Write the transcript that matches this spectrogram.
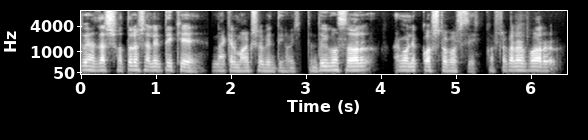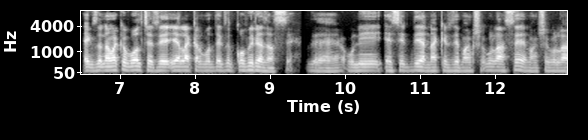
দুই হাজার সতেরো সালের দিকে নাকের মাংস বৃদ্ধি হয়েছে। তো দুই বছর আমি অনেক কষ্ট করছি। কষ্ট করার পর একজন আমাকে বলছে যে এই এলাকার মধ্যে একজন কবিরাজ আছে, যে উনি অ্যাসিড দিয়ে নাকের যে মাংসগুলো আছে, মাংসগুলা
